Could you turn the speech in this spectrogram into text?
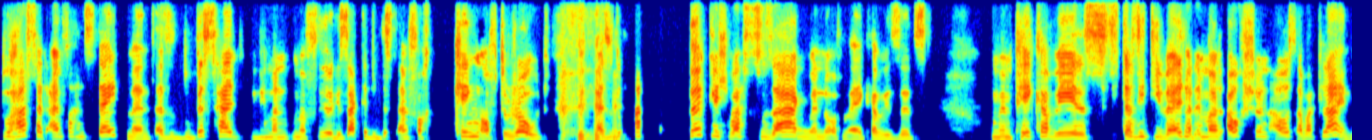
du hast halt einfach ein Statement. Also du bist halt, wie man immer früher gesagt hat, du bist einfach King of the Road. Also du hast wirklich was zu sagen, wenn du auf dem LKW sitzt. Und mit dem Pkw, das, da sieht die Welt halt immer auch schön aus, aber klein.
